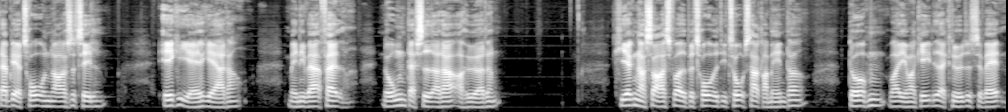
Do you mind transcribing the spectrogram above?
der bliver troen også til. Ikke i alle hjerter, men i hvert fald nogen, der sidder der og hører den. Kirken har så også fået betroet de to sakramenter, dåben, hvor evangeliet er knyttet til vand.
